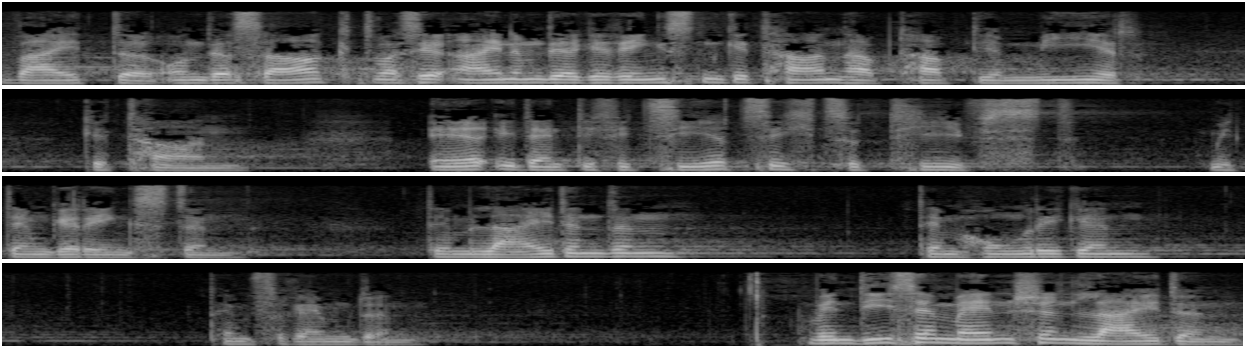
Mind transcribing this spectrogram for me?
weiter und er sagt, was ihr einem der Geringsten getan habt, habt ihr mir getan. Er identifiziert sich zutiefst mit dem Geringsten, dem Leidenden, dem Hungrigen, dem Fremden. Wenn diese Menschen leiden,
